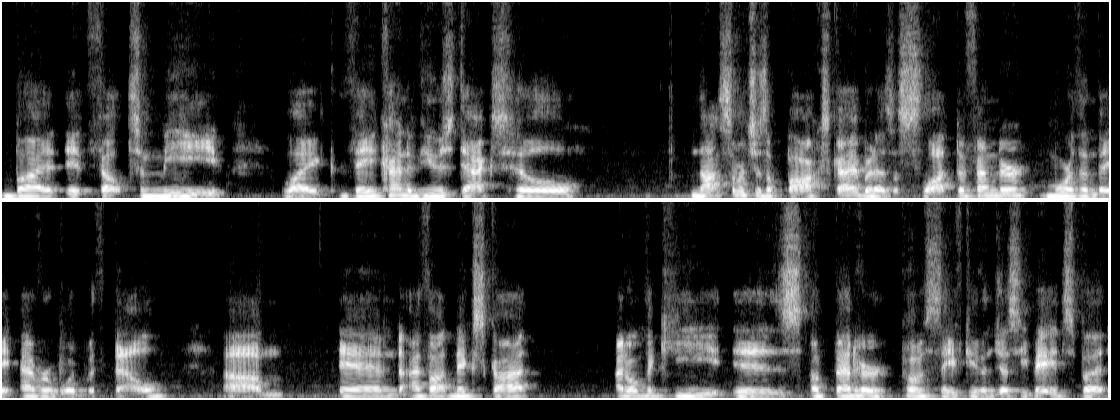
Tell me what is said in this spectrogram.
But it felt to me like they kind of used Dax Hill not so much as a box guy, but as a slot defender more than they ever would with Bell. Um, and I thought Nick Scott I don't think he is a better post safety than Jessie Bates, but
